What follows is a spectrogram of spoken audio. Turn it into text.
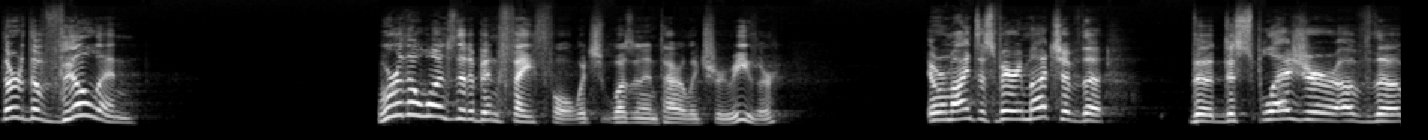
they're the villain. We're the ones that have been faithful, which wasn't entirely true either. It reminds us very much of the, the displeasure of the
